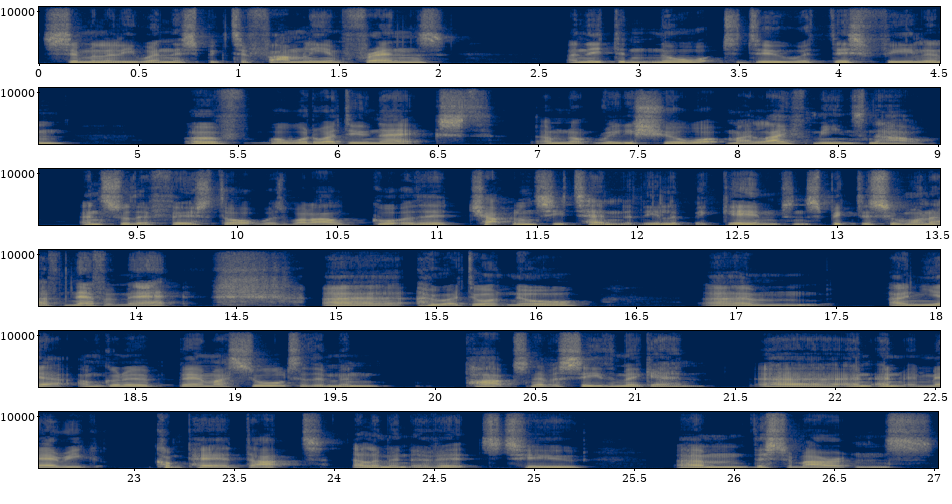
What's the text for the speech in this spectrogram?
Similarly, when they speak to family and friends, and they didn't know what to do with this feeling of, well, what do I do next? I'm not really sure what my life means now. And so their first thought was, well, I'll go to the chaplaincy tent at the Olympic Games and speak to someone I've never met, uh, who I don't know. Um, and yet I'm going to bare my soul to them and perhaps never see them again. Uh, and, and, and Mary compared that element of it to um, the Samaritans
